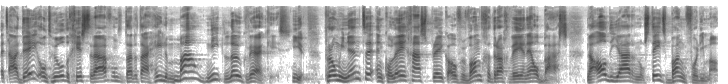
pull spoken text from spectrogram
het AD onthulde gisteravond dat het daar helemaal niet leuk werk is. Hier, prominenten en collega's spreken over wangedrag WNL-baas. Na al die jaren nog steeds bang voor die man.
